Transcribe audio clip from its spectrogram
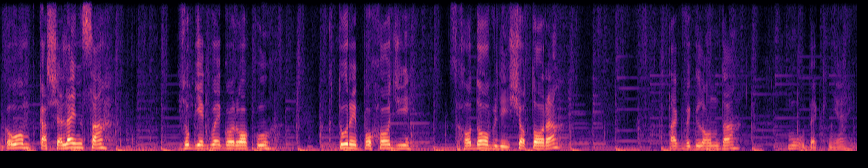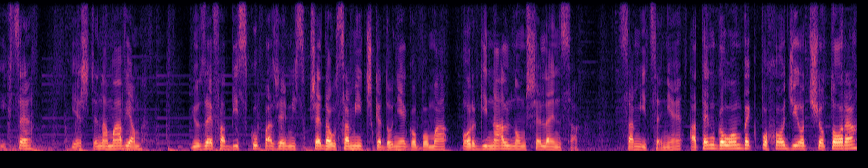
gołąbka szelensa z ubiegłego roku, który pochodzi z hodowli siotora. Tak wygląda młódek, nie? I chcę, jeszcze namawiam Józefa biskupa, że mi sprzedał samiczkę do niego, bo ma oryginalną szelensa samicę, nie? A ten gołąbek pochodzi od siotora,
